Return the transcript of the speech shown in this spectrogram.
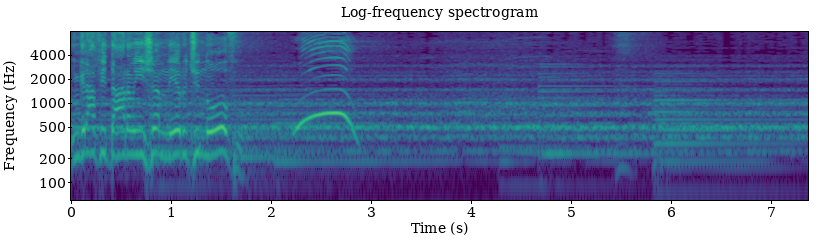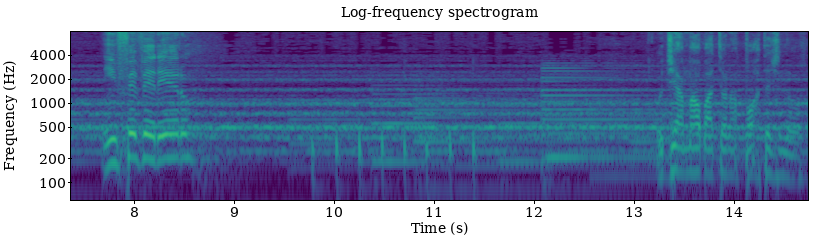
Engravidaram em janeiro de novo. Uh! Em fevereiro, o dia mal bateu na porta de novo.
